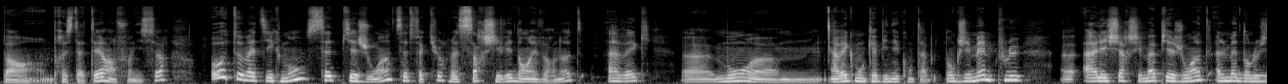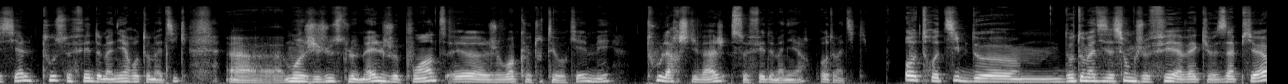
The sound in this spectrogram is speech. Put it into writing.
par un prestataire, un fournisseur, automatiquement, cette pièce jointe, cette facture va s'archiver dans Evernote avec, euh, mon, euh, avec mon cabinet comptable. Donc j'ai même plus à aller chercher ma pièce jointe, à le mettre dans le logiciel, tout se fait de manière automatique. moi j'ai juste le mail, je pointe et je vois que tout est ok, mais tout l'archivage se fait de manière automatique. Autre type d'automatisation que je fais avec Zapier,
